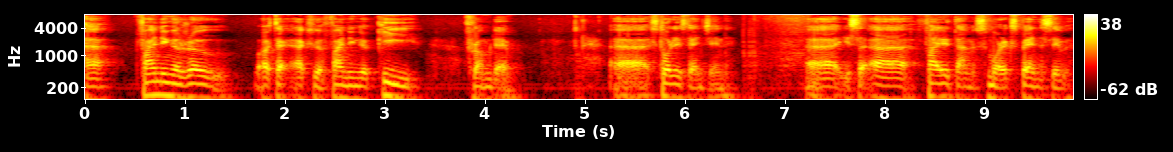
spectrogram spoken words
uh, finding a row, or actually finding a key from the uh, storage engine uh, is uh, five times more expensive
